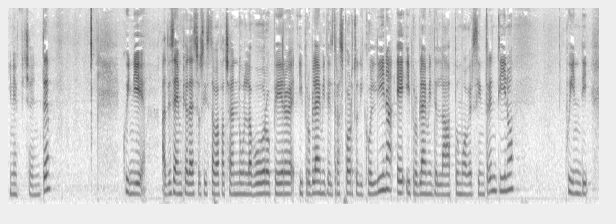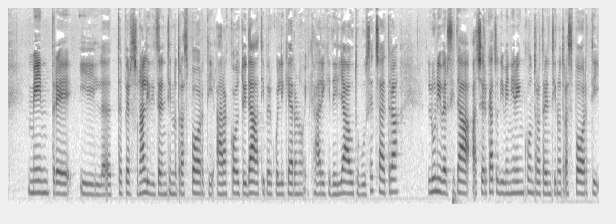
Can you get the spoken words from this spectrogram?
inefficiente. Quindi ad esempio adesso si stava facendo un lavoro per i problemi del trasporto di collina e i problemi dell'app Muoversi in Trentino. Quindi mentre il personale di Trentino Trasporti ha raccolto i dati per quelli che erano i carichi degli autobus, eccetera, l'università ha cercato di venire incontro a Trentino Trasporti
